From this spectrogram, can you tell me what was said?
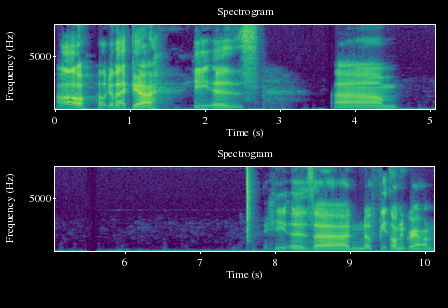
Oh, look at that guy. He is um he is uh no feet on the ground.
